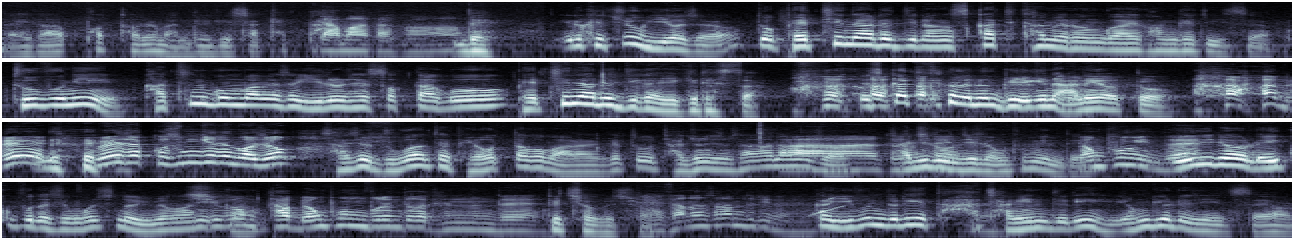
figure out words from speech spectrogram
내가 퍼터를 만들기 시작했다. 야마다가. 네. 이렇게 쭉 이어져요. 또 베티 나르디랑 스카티 카메론과의 관계도 있어요. 두 분이 같은 공방에서 일을 했었다고 베티 나르디가 얘기를 했어. 근데 스카티 카메론 그 얘기는 안 해요 또. 왜, 왜 자꾸 숨기는 거죠? 사실 누구한테 배웠다고 말하는 게 또 자존심 상하는 거죠. 아, 그렇죠. 자기도 이제 명품인데. 명품인데 오히려 레이크보다 지금 훨씬 더 유명하니까. 지금 다 명품 브랜드가 됐는데 그쵸 그쵸. 대단한 사람들이네. 그러니까 이분들이 다 장인들이 연결이 돼 있어요.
